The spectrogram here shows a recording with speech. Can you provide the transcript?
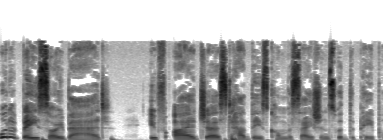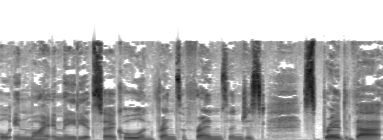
it be so bad if I just had these conversations with the people in my immediate circle and friends of friends and just spread that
